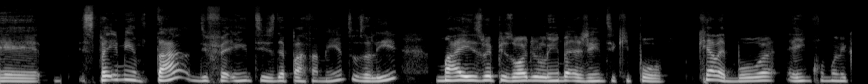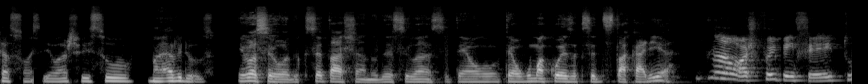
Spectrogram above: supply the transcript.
é, experimentar diferentes departamentos ali, mas o episódio lembra a gente que, pô, o que ela é boa é em comunicações. Eu acho isso maravilhoso. E você, Odo, o que você está achando desse lance? Tem, tem alguma coisa que você destacaria? Não, acho que foi bem feito.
